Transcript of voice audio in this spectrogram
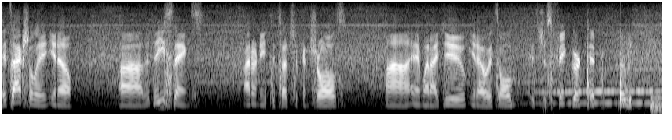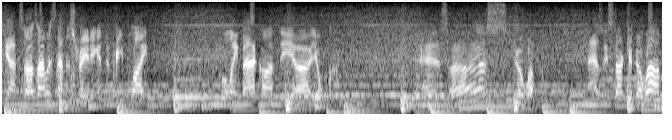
it's actually you know these things. I don't need to touch the controls. Uh, and when I do, you know, it's all, it's just fingertip. Yeah, so as I was demonstrating in the pre-flight, pulling back on the uh, yoke, as us go up. As we start to go up,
